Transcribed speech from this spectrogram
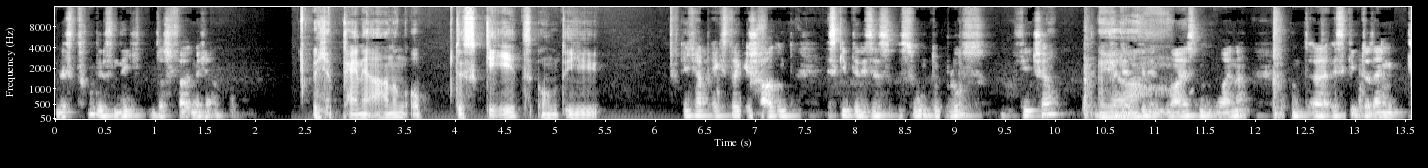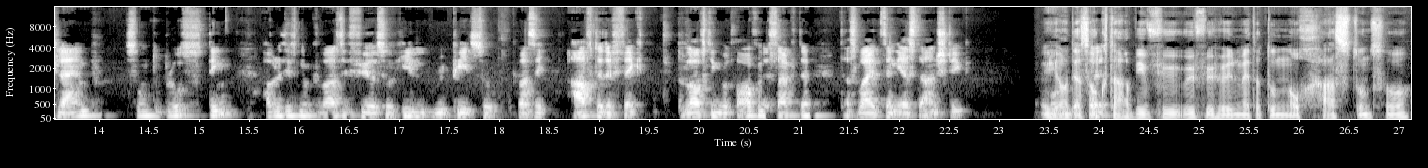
Und es tut es nicht und das fällt mich an. Ich habe keine Ahnung, ob das geht und ich. Ich habe extra geschaut und es gibt ja dieses Sunto Plus Feature für, ja. den, für den neuesten Neuner. Und äh, es gibt dort ein Climb Sunto Plus Ding, aber das ist nur quasi für so Hill Repeat, so quasi After the Fact. Du laufst irgendwo drauf und er sagte, das war jetzt dein erster Anstieg. Ja, und, er sagt da, wie viel, wie viel Höhenmeter du noch hast und so.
